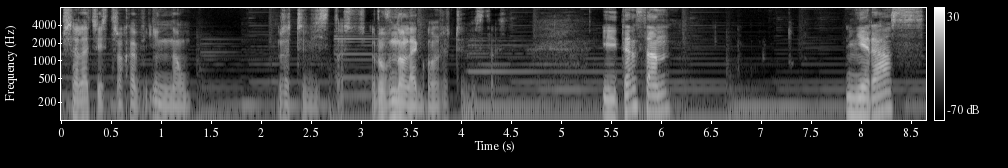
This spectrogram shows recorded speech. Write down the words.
przelecieć trochę w inną rzeczywistość, równoległą rzeczywistość. I ten stan nieraz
